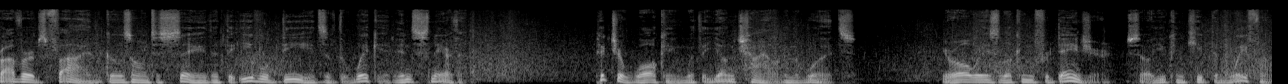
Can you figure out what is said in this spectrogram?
Proverbs 5 goes on to say that the evil deeds of the wicked ensnare them. Picture walking with a young child in the woods. You're always looking for danger so you can keep them away from it.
